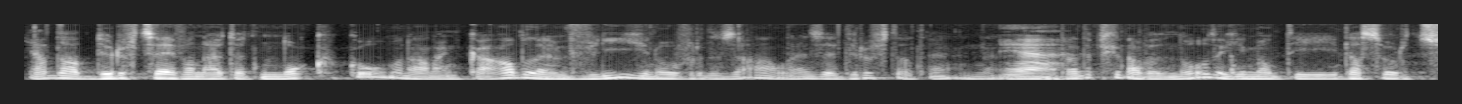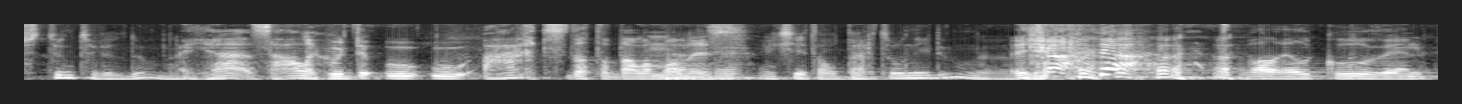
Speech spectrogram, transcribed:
ja, dat durft zij vanuit het nok komen aan een kabel en vliegen over de zaal. Hè. Zij durft dat. Hè. En, ja. Dat heb je dan wel nodig, iemand die dat soort stunten wil doen. Hè. Ja, zalig hoe, hoe, hoe aards dat dat allemaal is. ik zie het Alberto niet doen. Ja, ja, dat zou wel heel cool zijn.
